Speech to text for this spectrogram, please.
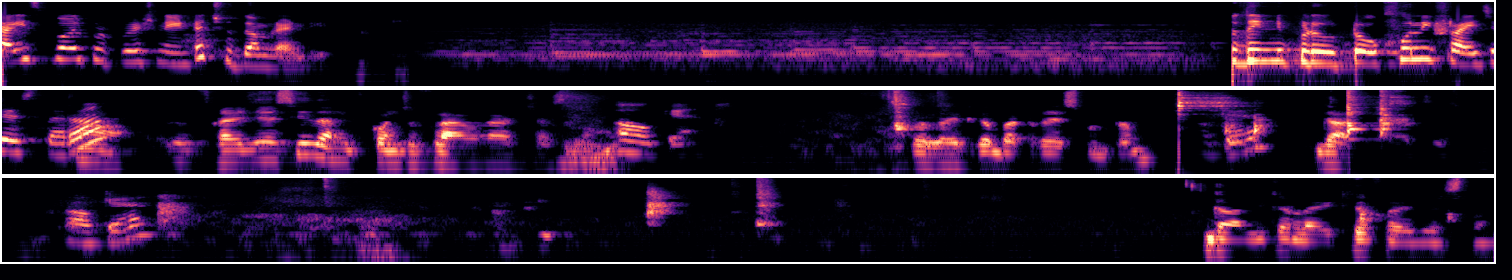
రైస్ బాల్ ప్రిపరేషన్ ఏంటో చూద్దాం రండి. దీన్ని ఇప్పుడు టోఫుని ఫ్రై చేస్తారా? ఫ్రై చేసి దానికి కొంచెం ఫ్లేవర్ యాడ్ చేస్తాం ఓకే సో లైట్గా బటర్ వేసుకుంటాం. ఓకే. గార్లిక్ యాడ్ చేసుకుంటాం. ఓకే. గార్లిక్ లైట్గా ఫ్రై చేస్తాం.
